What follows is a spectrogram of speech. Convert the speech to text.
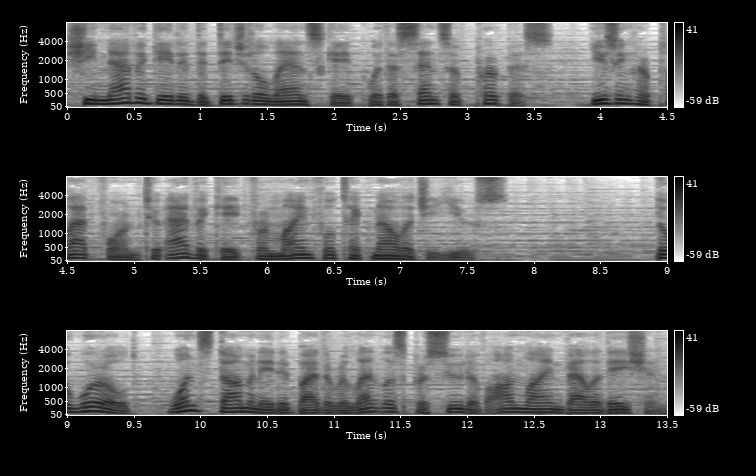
She navigated the digital landscape with a sense of purpose, using her platform to advocate for mindful technology use. The world, once dominated by the relentless pursuit of online validation,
